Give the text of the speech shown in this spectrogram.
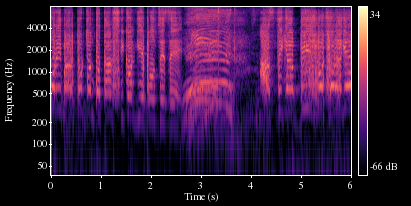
পরিবার পর্যন্ত তার শিকড় গিয়ে পৌঁছেছে। আজ থেকে বিশ বছর আগে,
